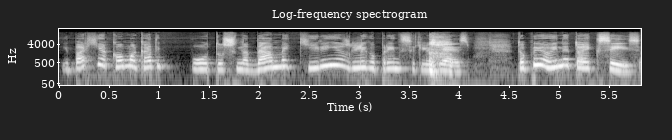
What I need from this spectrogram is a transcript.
υπάρχει ακόμα κάτι που το συναντάμε κυρίως λίγο πριν τις εκλογές. το οποίο είναι το εξής.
